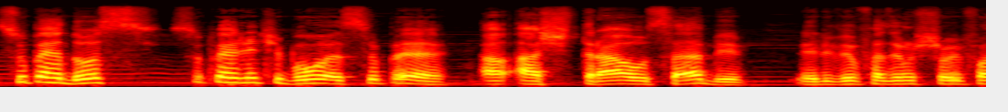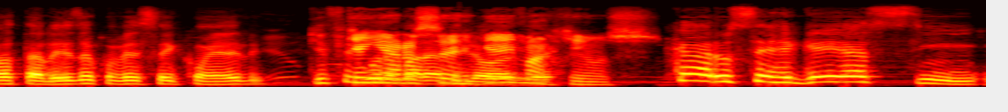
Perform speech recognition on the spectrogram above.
Super doce, super gente boa, super astral, sabe? Ele veio fazer um show em Fortaleza, eu conversei com ele. Que figura Quem era o. Sergei, Marquinhos? Cara, o Sergei é assim,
